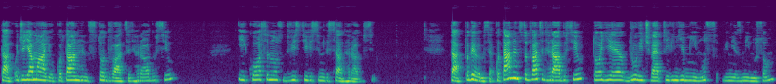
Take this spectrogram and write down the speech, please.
Так, отже, я маю котангенс 120 градусів і косинус 280 градусів. Так, подивимося. Котанин 120 градусів, то є в другій чверті, він є мінус, він є з мінусом.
